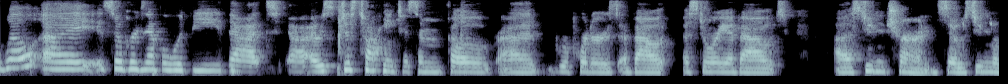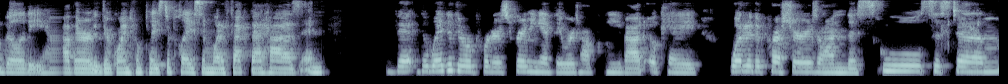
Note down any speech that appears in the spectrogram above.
well, uh, so for example, would be that uh, I was just talking to some fellow uh, reporters about a story about uh, student churn, so student mobility, how they're they're going from place to place, and what effect that has. And the the way that the reporters framing it, they were talking about okay, what are the pressures on the school system?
